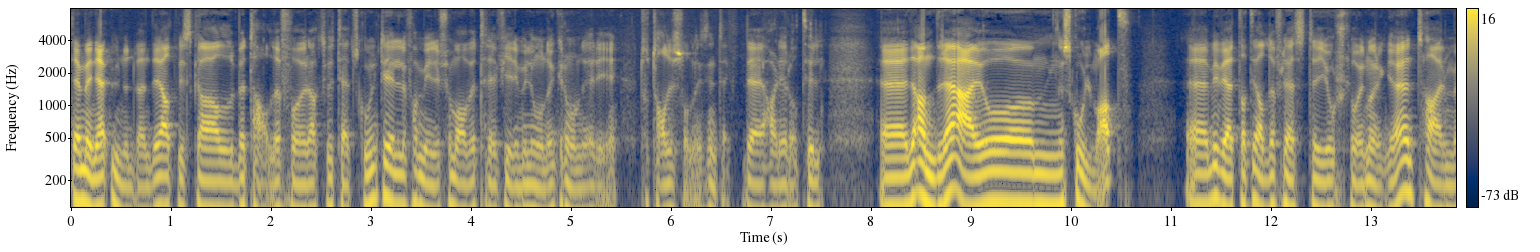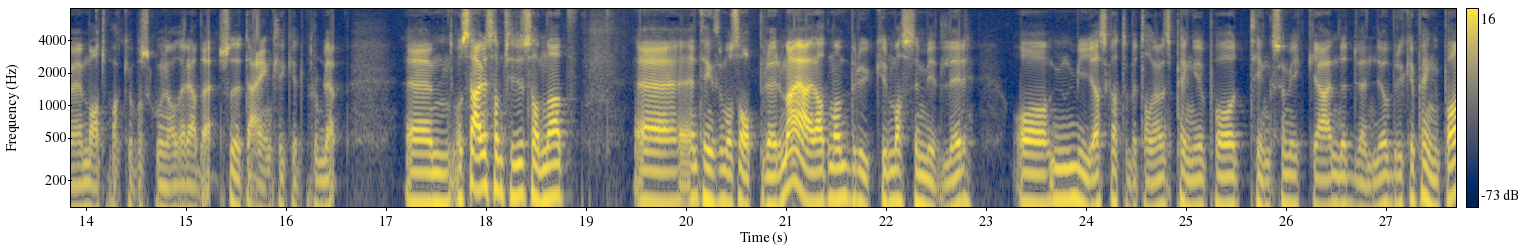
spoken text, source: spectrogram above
Det mener jeg er unødvendig at vi skal betale for aktivitetsskolen til familier som har over 3-4 millioner kroner i total husholdningsinntekt. Det har de råd til. Det andre er jo mm, skolemat. Vi vet at de aller fleste i Oslo og i Norge tar med matpakke på skolen allerede, så dette er egentlig ikke et problem. Og så er det samtidig sånn at en ting som også opprører meg, er at man bruker masse midler og mye av skattebetalernes penger på ting som ikke er nødvendig å bruke penger på.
